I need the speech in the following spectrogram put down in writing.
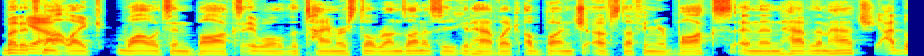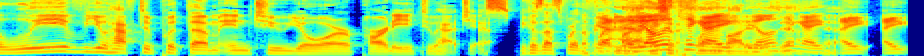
but it's Yeah. not like while it's in box it will the timer still runs on it so you could have like a bunch of stuff in your box and then have them hatch I believe you have to put them into your party to hatch. Yes, because that's where the Okay. Yeah, flame Yeah, the I only thing flame I body the was- only thing yeah, I, yeah. I I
